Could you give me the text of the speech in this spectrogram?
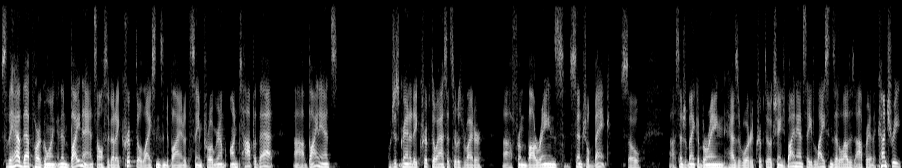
so they have that part going. And then Binance also got a crypto license in Dubai under the same program. On top of that, uh, Binance, which is granted a crypto asset service provider uh, from Bahrain's central bank. So Uh, Central Bank of Bahrain has awarded crypto exchange Binance a license that allows it to operate in the country,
